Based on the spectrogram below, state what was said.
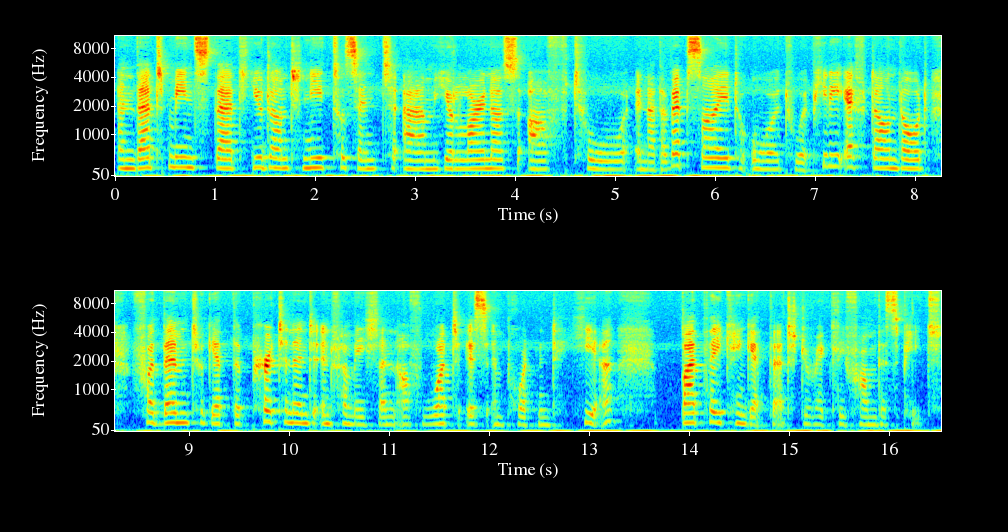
And that means that you don't need to send um, your learners off to another website or to a PDF download for them to get the pertinent information of what is important here, but they can get that directly from this page.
